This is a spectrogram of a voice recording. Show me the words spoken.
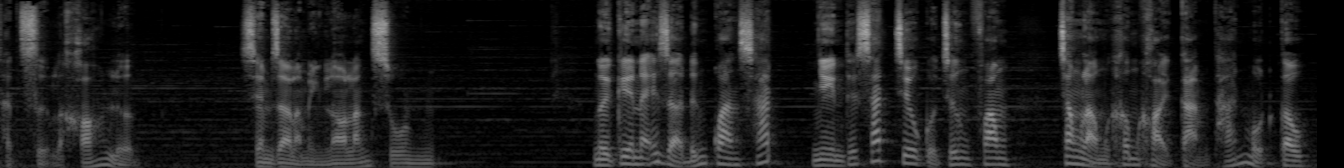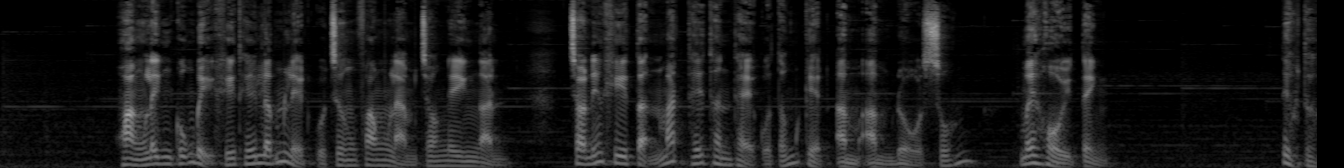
thật sự là khó lường. Xem ra là mình lo lắng xuống người kia nãy giờ đứng quan sát, nhìn thấy sát chiêu của trương phong, trong lòng không khỏi cảm thán một câu. Hoàng linh cũng bị khí thế lẫm liệt của trương phong làm cho ngây ngẩn, cho đến khi tận mắt thấy thân thể của tống kiệt ầm ầm đổ xuống, mới hồi tỉnh. Tiểu tử,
